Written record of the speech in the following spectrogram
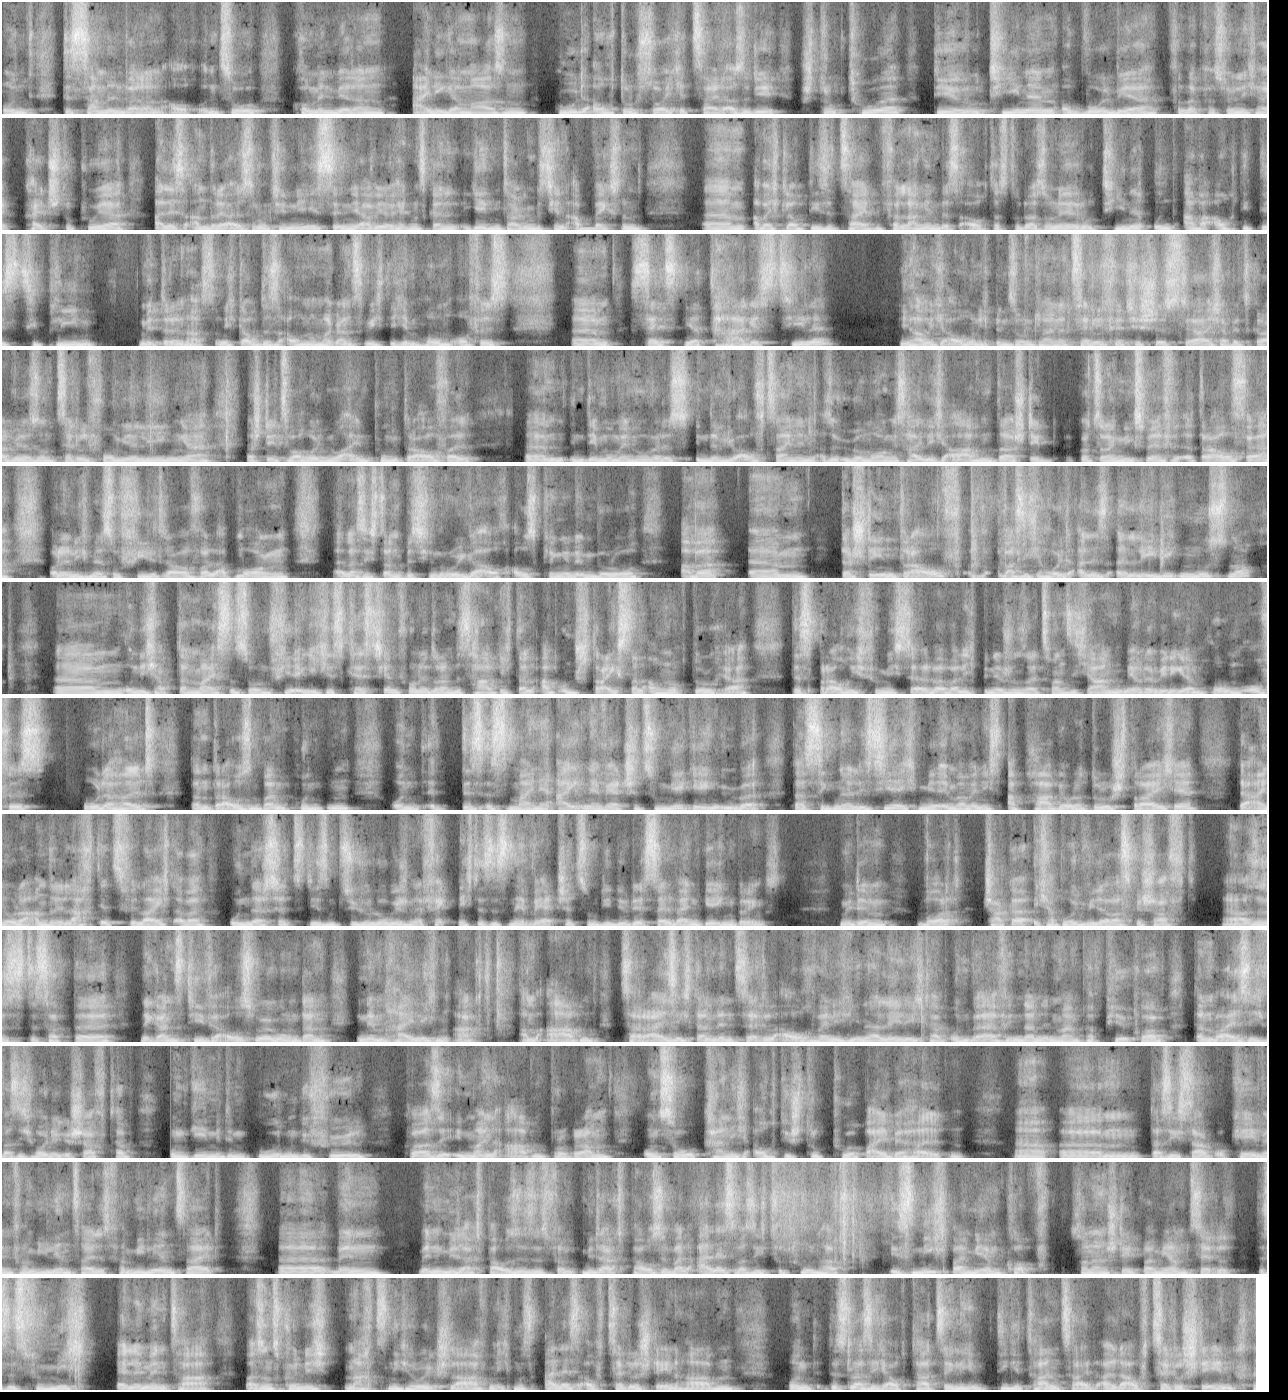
Und das sammeln wir dann auch. Und so kommen wir dann einigermaßen gut auch durch solche Zeit, also die Struktur, die Routinen, obwohl wir von der Persönlichkeitsstruktur her alles andere als Routiniers sind. Ja, wir hätten es gerne jeden Tag ein bisschen abwechselnd. Ähm, aber ich glaube, diese Zeiten verlangen das auch, dass du da so eine Routine und aber auch die Disziplin mit drin hast. Und ich glaube, das ist auch nochmal ganz wichtig im Homeoffice. Ähm, setzt dir Tagesziele, Die habe ich auch und ich bin so ein kleiner Zettelfetischist. Ja, ich habe jetzt gerade wieder so einen Zettel vor mir liegen. Ja, da steht zwar heute nur ein Punkt drauf, weil ähm, in dem Moment, wo wir das Interview aufzeichnen, also übermorgen ist Heiligabend, da steht Gott sei Dank nichts mehr drauf, ja, oder nicht mehr so viel drauf, weil ab morgen äh, lasse ich es dann ein bisschen ruhiger auch ausklingen im Büro. Aber ähm, da stehen drauf, was ich heute alles erledigen muss noch. Ähm, und ich habe dann meistens so ein viereckiges Kästchen vorne dran, das hake ich dann ab und streich's dann auch noch durch. Ja, das brauche ich für mich selber, weil ich bin ja schon seit 20 Jahren mehr oder weniger im Homeoffice oder halt dann draußen beim Kunden. Und äh, das ist meine eigene Wertschätzung mir gegenüber. Da signalisiere ich mir immer, wenn ich es abhake oder durchstreiche. Der eine oder andere lacht jetzt vielleicht, aber unterschätzt diesen psychologischen Effekt nicht. Das ist eine Wertschätzung, die du dir selber entgegenbringst. Mit dem Wort, Chaka, ich habe heute wieder was geschafft. Ja, also das, das hat äh, eine ganz tiefe Auswirkung. Und dann in dem heiligen Akt am Abend zerreiße ich dann den Zettel, auch wenn ich ihn erledigt habe und werfe ihn dann in meinen Papierkorb. Dann weiß ich, was ich heute geschafft habe und gehe mit dem guten Gefühl quasi in mein Abendprogramm. Und so kann ich auch die Struktur beibehalten. Ja, ähm, dass ich sage, okay, wenn Familienzeit ist Familienzeit, äh, wenn wenn Mittagspause ist, ist Mittagspause, weil alles, was ich zu tun habe, ist nicht bei mir im Kopf, sondern steht bei mir am Zettel. Das ist für mich elementar, weil sonst könnte ich nachts nicht ruhig schlafen. Ich muss alles auf Zettel stehen haben und das lasse ich auch tatsächlich im digitalen Zeitalter auf Zettel stehen.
